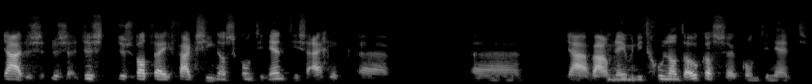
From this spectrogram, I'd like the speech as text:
ja, dus, dus, dus, dus wat wij vaak zien als continent is eigenlijk, uh, ja, waarom nemen we niet Groenland ook als continent?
